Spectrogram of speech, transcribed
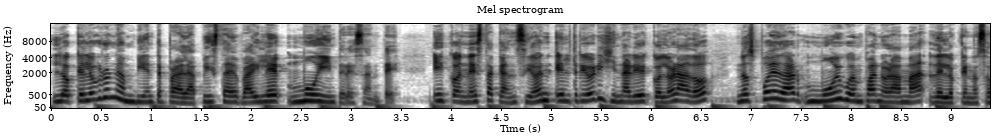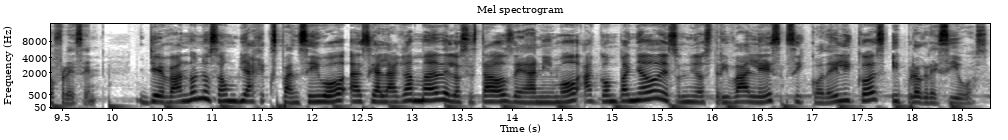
lo que logra un ambiente para la pista de baile muy interesante. Y con esta canción, el trío originario de Colorado nos puede dar muy buen panorama de lo que nos ofrecen llevándonos a un viaje expansivo hacia la gama de los estados de ánimo acompañado de sonidos tribales, psicodélicos y progresivos.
